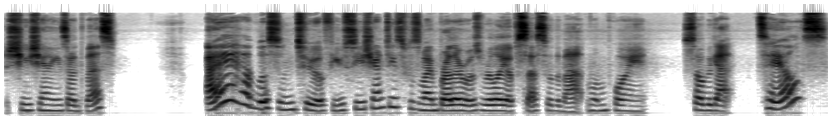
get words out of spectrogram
she shanties are the best. I have listened to a few sea shanties because my brother was really obsessed with them at one point. So we got tails,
